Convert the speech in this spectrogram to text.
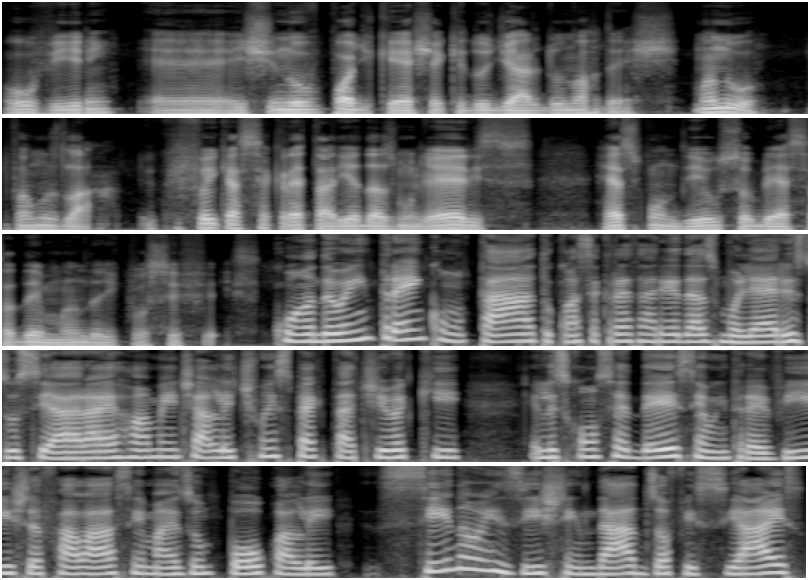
ouvirem é, este novo podcast aqui do Diário do Nordeste. Manu, vamos lá. O que foi que a Secretaria das Mulheres respondeu sobre essa demanda aí que você fez? Quando eu entrei em contato com a Secretaria das Mulheres do Ceará, eu realmente ali tinha uma expectativa que eles concedessem uma entrevista, falassem mais um pouco ali se não existem dados oficiais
